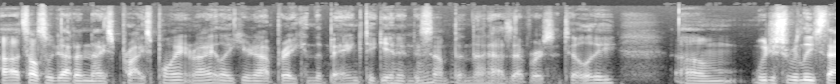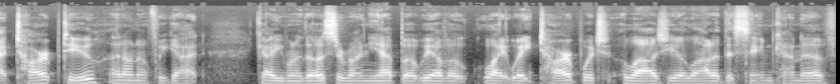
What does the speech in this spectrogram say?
Uh, it's also got a nice price point, right? Like you're not breaking the bank to get into something that has that versatility. Um, we just released that tarp too. I don't know if we got got you one of those to run yet, but we have a lightweight tarp which allows you a lot of the same kind of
